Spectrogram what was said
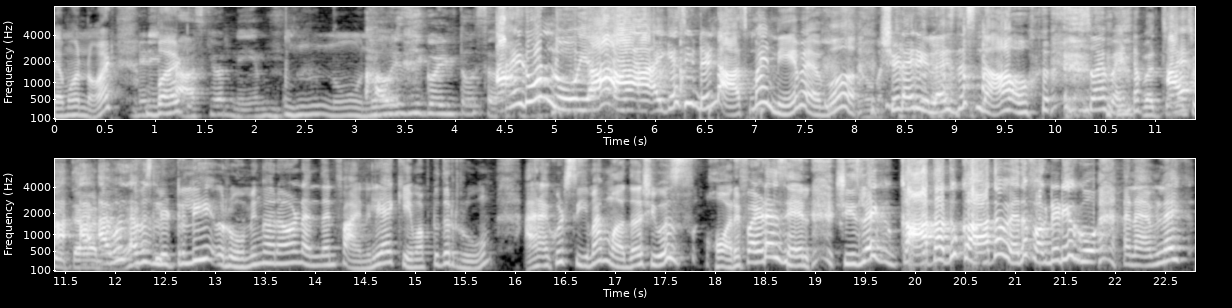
them or not. Did but ask your name? No, no. How is he going to search? I don't know. Yeah, I, I guess he didn't ask my name ever. no, Should I realize this now? so I went up. I, I, I was I was literally roaming around, and then finally I came up to the room, and I could see my mother. She was horrified as hell. She's like, "Kaata, tu kaata? Where the fuck did you go?" And I'm like,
